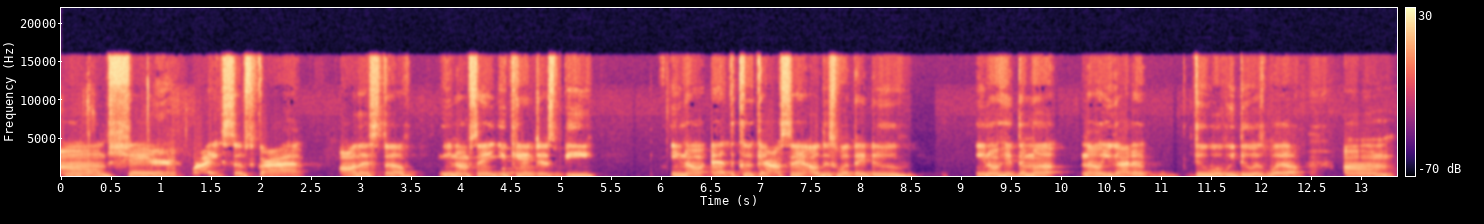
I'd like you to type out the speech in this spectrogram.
um, share, like, subscribe, all that stuff. You know what I'm saying? You can't just be, you know, at the cookout saying, oh, this is what they do, you know, hit them up. No, you got to do what we do as well. Um,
